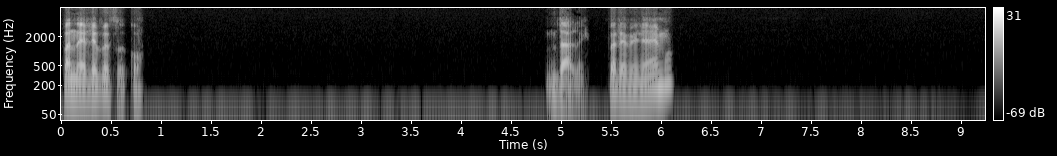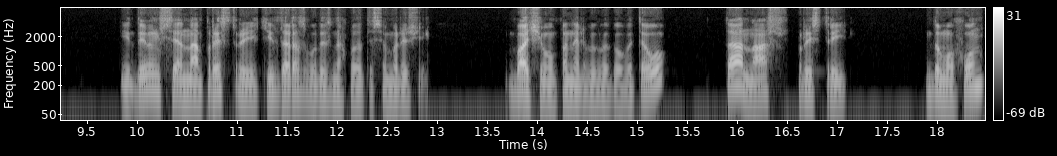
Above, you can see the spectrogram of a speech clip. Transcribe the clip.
панелі виклику. Далі. Перевіряємо. І дивимося на пристрої, які зараз будуть знаходитися в мережі. бачимо панель виклику ВТО та наш пристрій домофон.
